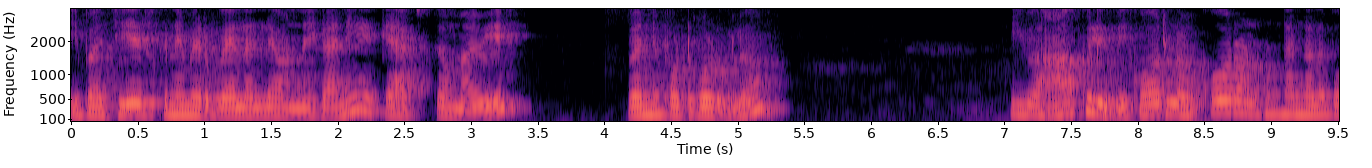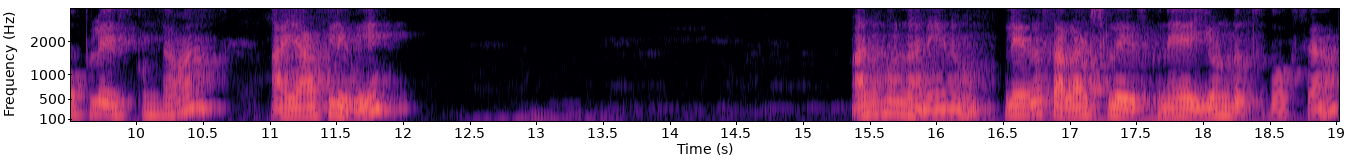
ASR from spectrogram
ఈ బజ్జీ వేసుకునే మిరపకాయలల్లే ఉన్నాయి కానీ క్యాప్సికమ్ అవి ఇవన్నీ పుట్టగొడుగులు ఇవి ఆకులు ఇవి కూరలో కూర వండుకుంటాం కదా పప్పులో వేసుకుంటామా? ఆ ఆకులు ఇవి. అనుకున్నా నేను లేదా సలాడ్స్లో వేసుకునే అయ్యి ఉండొచ్చు బహుశా.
